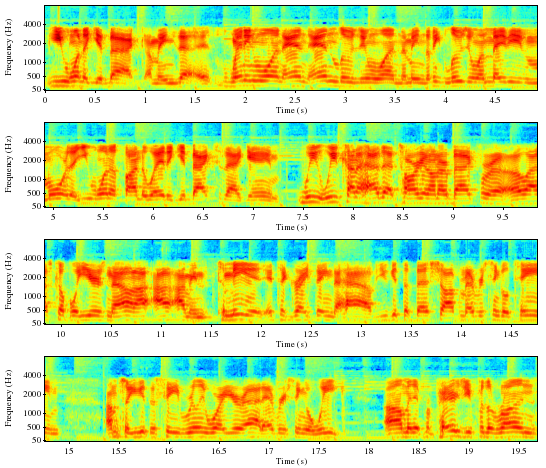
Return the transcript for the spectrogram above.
you want to get back. I mean, that, winning one and and losing one. I mean, I think losing one maybe even more. That you want to find a way to get back to that game. We we've kind of had that target on our back for a, last couple of years now. I, I, I mean, to me, it, it's a great thing to have. You get the best shot from every single team. Um, so you get to see really where you're at every single week um, and it prepares you for the runs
